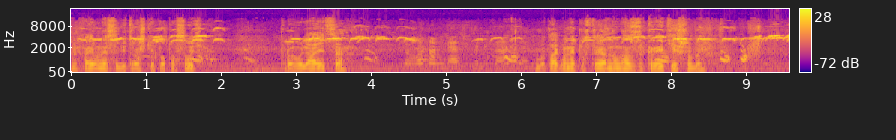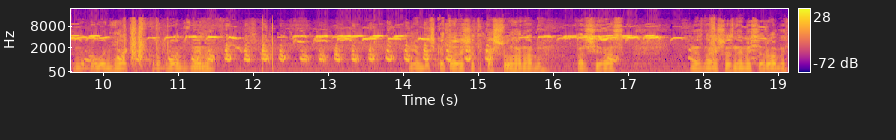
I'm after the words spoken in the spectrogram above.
Нехай вони собі трошки попасуть, прогуляються. Бо так вони постійно у нас закриті, щоб не було ніяких проблем з ними. Єндочка теж ще така шугана, бо перший раз не знаю, що з ними все робить.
